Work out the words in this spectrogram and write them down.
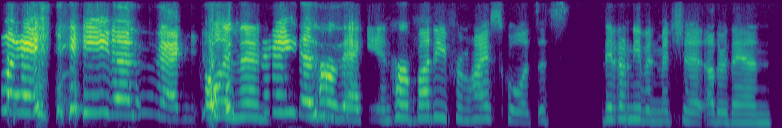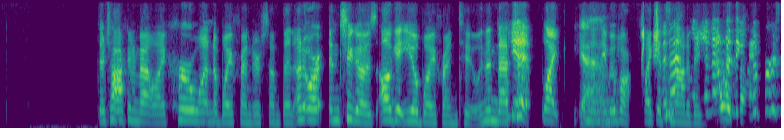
wait a second. Well, and then Wait a her- second. her buddy from high school, it's it's they don't even mention it other than they're talking about like her wanting a boyfriend or something, and, or and she goes, "I'll get you a boyfriend too," and then that's Yeah. it. Like, and Yeah. then they move on. Like it's not a big. And then when they, the first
